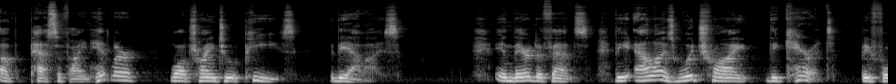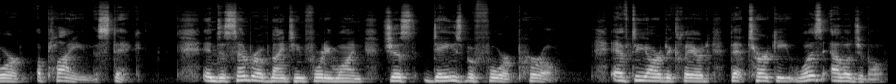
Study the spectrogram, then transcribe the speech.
of pacifying Hitler while trying to appease the Allies. In their defense, the Allies would try the carrot before applying the stick. In December of 1941, just days before Pearl, FDR declared that Turkey was eligible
